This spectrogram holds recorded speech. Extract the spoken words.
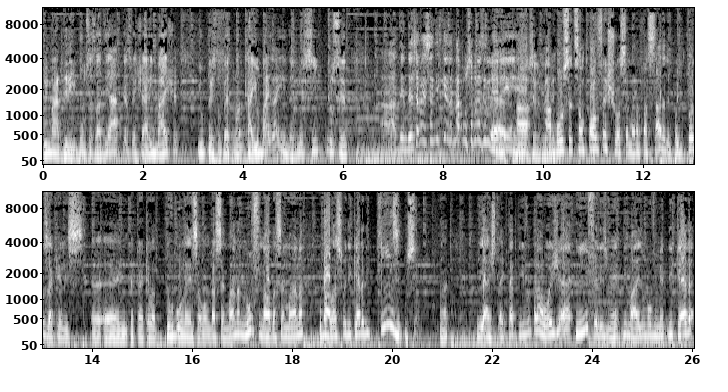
e Madrid. Bolsas asiáticas fecharam em baixa e o preço do petróleo caiu mais ainda, viu? 5% a tendência vai ser de queda na Bolsa Brasileira, é, hein, a, a, Bolsa de São Paulo fechou semana passada, depois de todos aqueles é, é, aquela turbulência ao longo da semana. No final da semana, o balanço foi de queda de 15%. Né? E a expectativa para hoje é, infelizmente, de mais um movimento de queda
